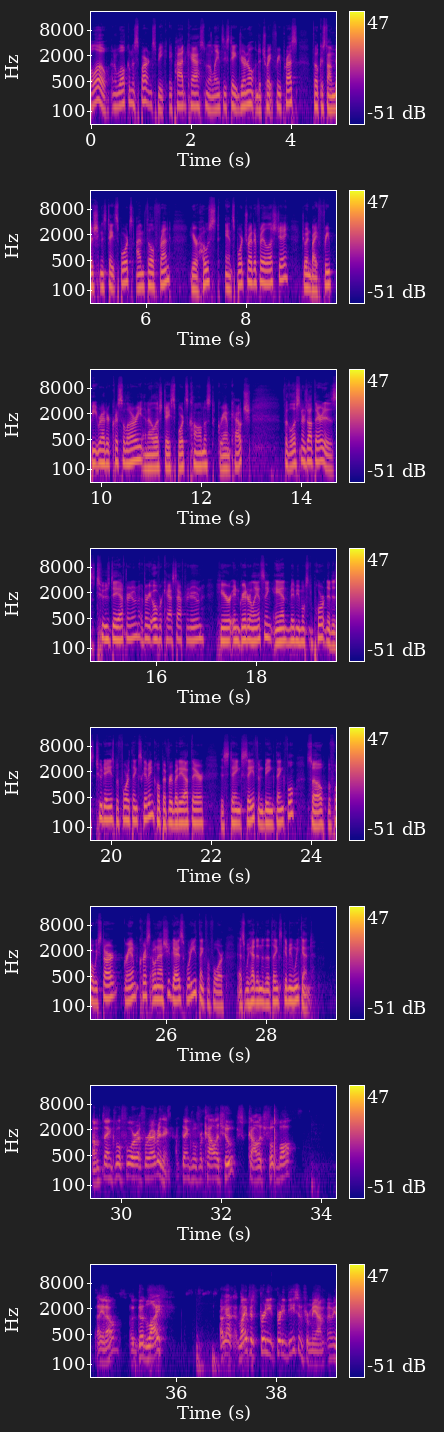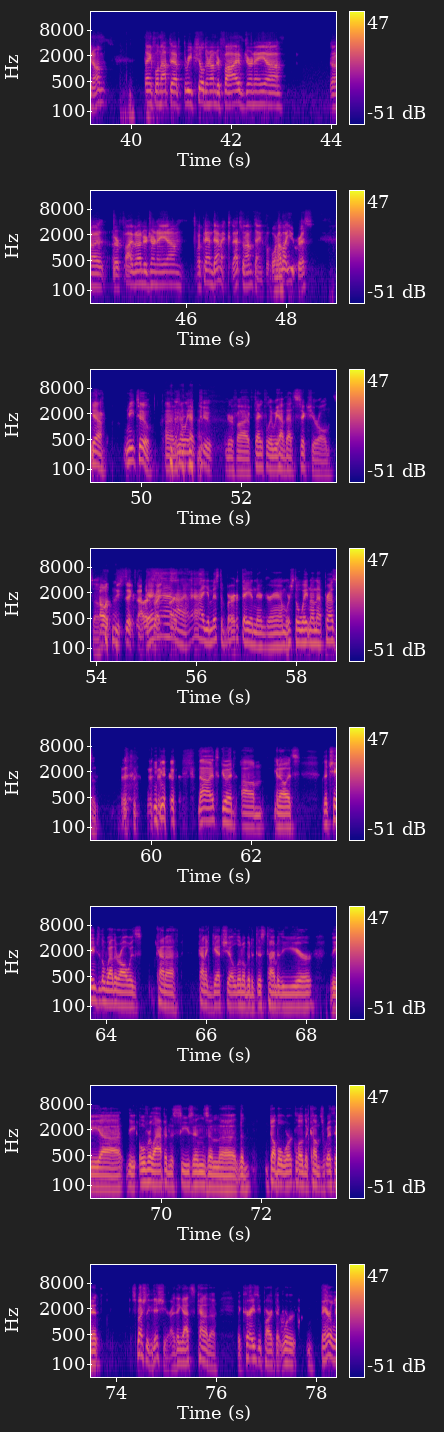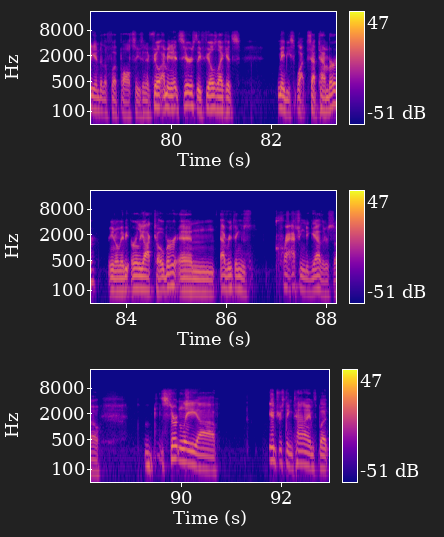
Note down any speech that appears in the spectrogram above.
Hello, and welcome to Spartan Speak, a podcast from the Lansing State Journal and Detroit Free Press focused on Michigan State sports. I'm Phil Friend, your host and sports writer for LSJ, joined by Free beat writer Chris Solari and LSJ sports columnist Graham Couch. For the listeners out there, it is Tuesday afternoon, a very overcast afternoon here in Greater Lansing, and maybe most important, it is two days before Thanksgiving. Hope everybody out there is staying safe and being thankful. So, before we start, Graham, Chris, I want to ask you guys, what are you thankful for as we head into the Thanksgiving weekend? I'm thankful for for everything. I'm thankful for college hoops, college football. Uh, you know, a good life. I got life is pretty pretty decent for me. I'm you know I'm thankful not to have three children under five during a uh, uh, or five and under during a um, a pandemic. That's what I'm thankful for. How about you, Chris? Yeah, me too. Uh, we only have two under five. Thankfully, we have that six year old. So oh, six now. That's yeah, right. Yeah, you missed a birthday in there, Graham. We're still waiting on that present. no, it's good. Um, you know, it's the change of the weather always kind of kind of gets you a little bit at this time of the year. The uh, the overlap in the seasons and the the double workload that comes with it, especially this year. I think that's kind of the the crazy part that we're barely into the football season. It feel I mean, it seriously feels like it's maybe what September, you know, maybe early October, and everything's crashing together. So certainly uh, interesting times, but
